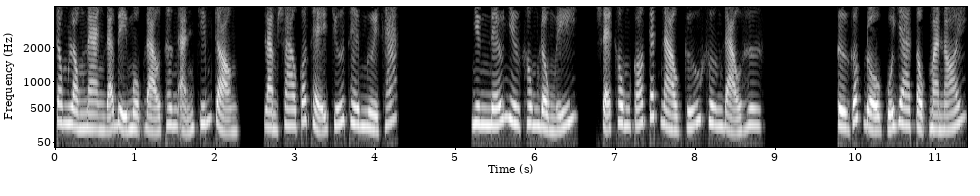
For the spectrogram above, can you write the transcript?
Trong lòng nàng đã bị một đạo thân ảnh chiếm trọn, làm sao có thể chứa thêm người khác? Nhưng nếu như không đồng ý, sẽ không có cách nào cứu Khương Đạo Hư. Từ góc độ của gia tộc mà nói,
